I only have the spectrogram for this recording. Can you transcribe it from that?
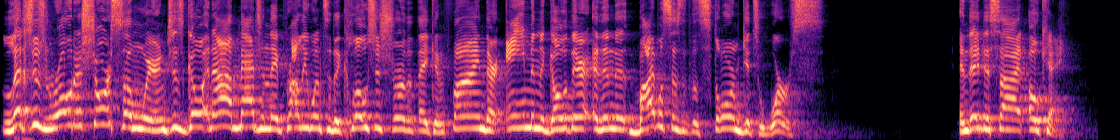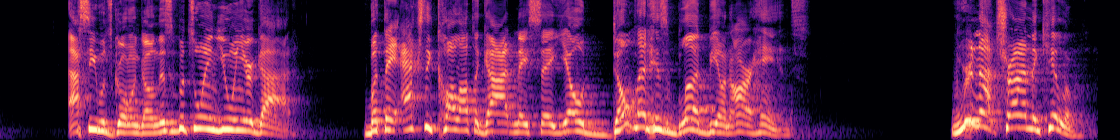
Let's just row to shore somewhere and just go. And I imagine they probably went to the closest shore that they can find. They're aiming to go there. And then the Bible says that the storm gets worse. And they decide, okay, I see what's going on. This is between you and your God. But they actually call out to God and they say, yo, don't let his blood be on our hands. We're not trying to kill him,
